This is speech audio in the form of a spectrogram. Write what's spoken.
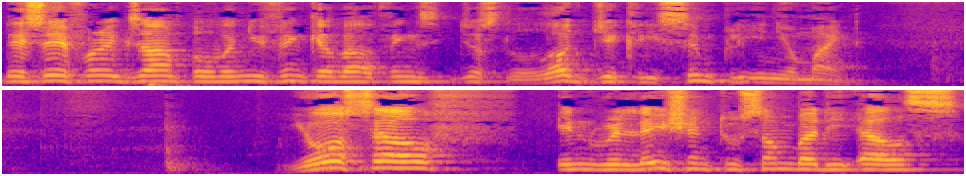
They say, for example, when you think about things just logically, simply in your mind, yourself in relation to somebody else,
